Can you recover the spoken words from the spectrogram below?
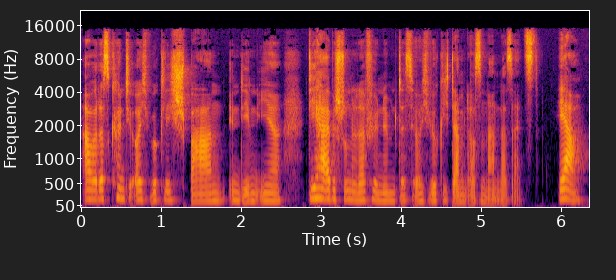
aber das könnt ihr euch wirklich sparen, indem ihr die halbe Stunde dafür nimmt, dass ihr euch wirklich damit auseinandersetzt. Ja,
